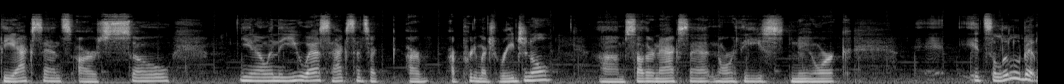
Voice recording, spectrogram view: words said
the accents are so, you know, in the US, accents are, are, are pretty much regional. Um, Southern accent, Northeast, New York it's a little bit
